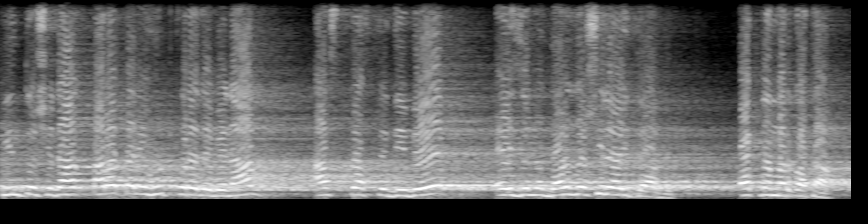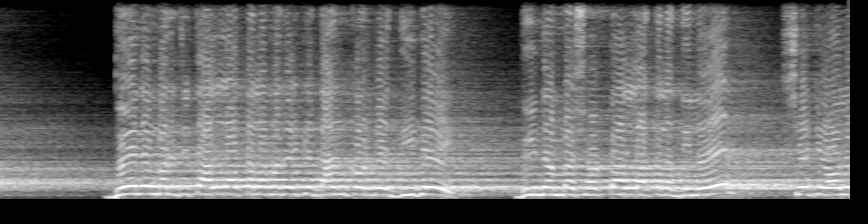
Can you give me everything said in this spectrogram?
কিন্তু সেটা তাড়াতাড়ি হুট করে দেবে না, আস্তে আস্তে দিবে। এই জন্য ধৈর্যশীল হইতে হবে। এক নম্বর কথা। দুই নম্বর যেটা আল্লাহ তালা আমাদেরকে দান করবে, দিবে, দুই নম্বর শর্ত আল্লাহ তালা দিলে সেটি হলো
